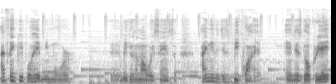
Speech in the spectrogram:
I think people hate me more uh, because I'm always saying stuff. I need to just be quiet and just go create.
